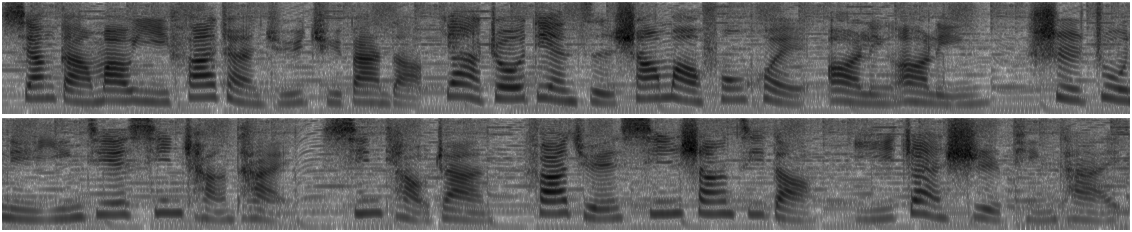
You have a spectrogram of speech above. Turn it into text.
香港贸易发展局举办的亚洲电子商贸峰会2020，是助你迎接新常态、新挑战、发掘新商机的一站式平台。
